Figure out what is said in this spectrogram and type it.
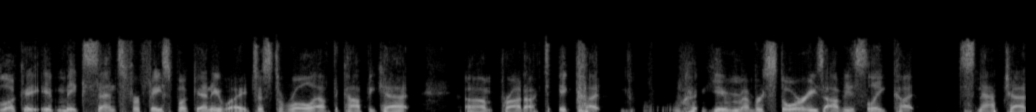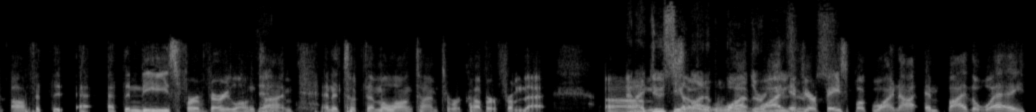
look, it makes sense for Facebook anyway, just to roll out the copycat um, product. It cut, you remember stories, obviously, cut Snapchat off at the at, at the knees for a very long Yeah. time, and it took them a long time to recover from that. Um, And I do see a lot of why, older why, If you're. Facebook, why not? And by the way,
